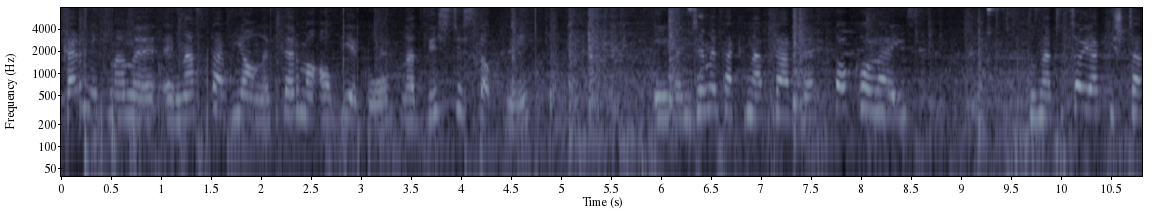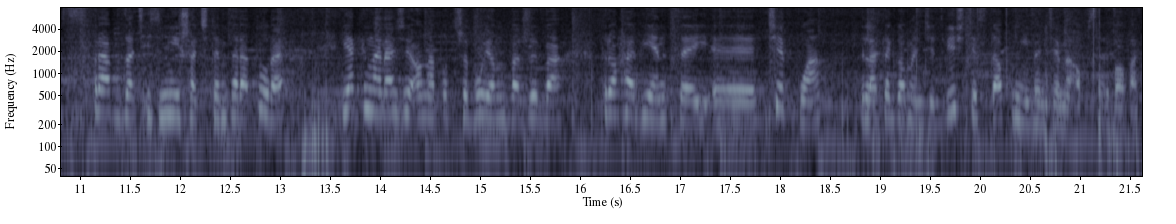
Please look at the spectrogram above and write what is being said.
Piekarnik mamy e, nastawiony w termoobiegu na 200 stopni i będziemy tak naprawdę po kolei, to znaczy co jakiś czas sprawdzać i zmniejszać temperaturę. Jak na razie ona potrzebują warzywa trochę więcej e, ciepła, dlatego będzie 200 stopni i będziemy obserwować.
